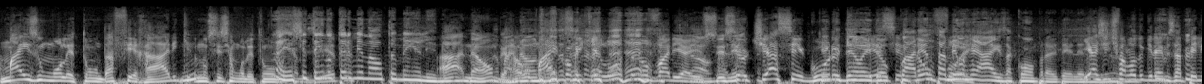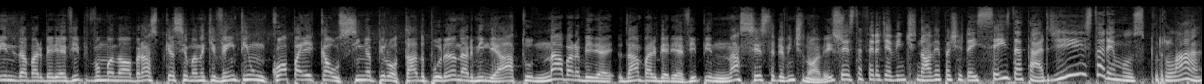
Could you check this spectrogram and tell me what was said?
mais um moletom da Ferrari, que eu não sei se é um moletom. Ah, esse tem no terminal também ali. né? Ah, não, Não, mas não, o não Michael. Michelotto não faria Não, isso. Isso ali- eu te asseguro que, que deu aí? Deu esse 40 não mil foi. reais a compra dele. E ali, a gente né? falou do Guilherme Zappellini da Barbearia VIP. Vamos mandar um abraço porque a semana que vem tem um Copa e Calcinha pilotado por Ana Armiliato na Barbearia, na Barbearia VIP na sexta, dia 29. É isso? Sexta-feira, dia 29, a partir das 6 da tarde. E estaremos por lá.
